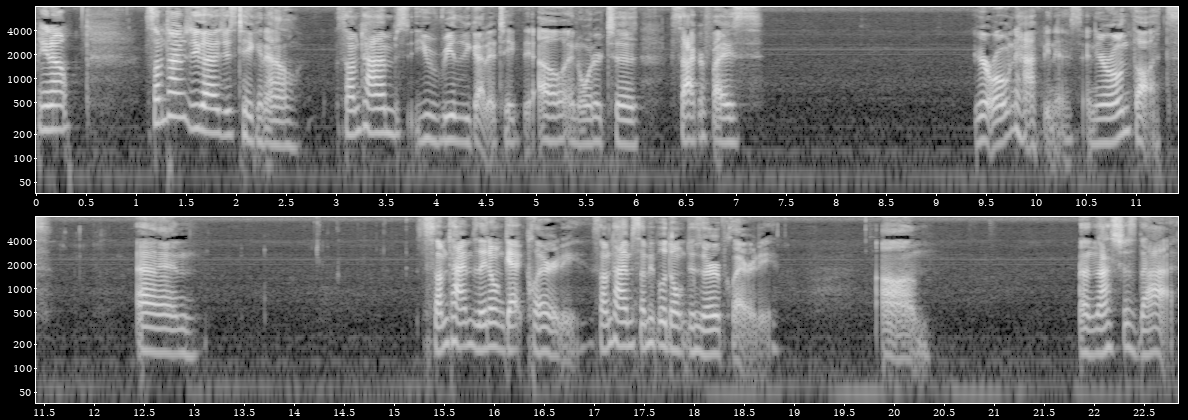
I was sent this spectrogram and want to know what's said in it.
You know, sometimes you guys just take an L. Sometimes you really got to take the L in order to sacrifice your own happiness and your own thoughts. And sometimes they don't get clarity. Sometimes some people don't deserve clarity. Um, and that's just that.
